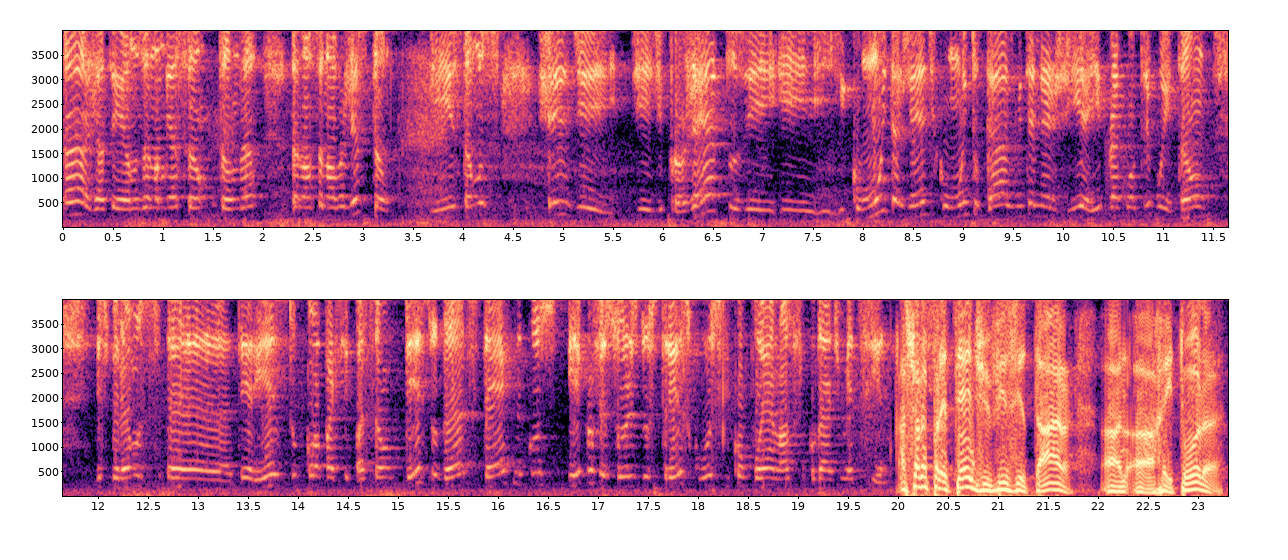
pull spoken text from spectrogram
ah, já tenhamos a nomeação então, da, da nossa nova gestão. E estamos cheios de, de, de projetos e, e, e, com muita gente, com muito gás, muita energia aí para contribuir. Então, esperamos uh, ter êxito com a participação de estudantes, técnicos e professores dos três cursos que compõem a nossa Faculdade de Medicina. A senhora pretende visitar a, a reitora,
